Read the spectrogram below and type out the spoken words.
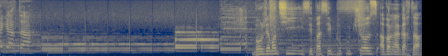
Agatha Bon, j'ai menti, il s'est passé beaucoup de choses avant Agartha.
